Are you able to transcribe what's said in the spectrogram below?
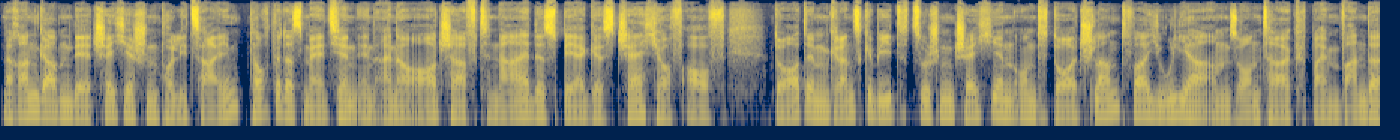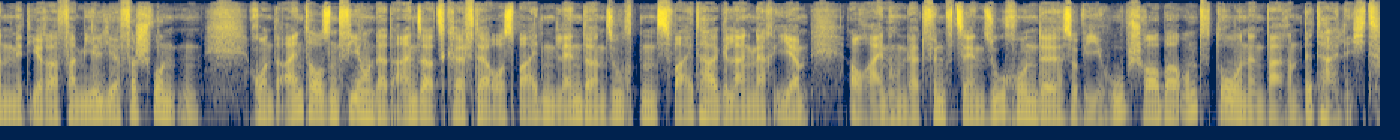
Nach Angaben der tschechischen Polizei tauchte das Mädchen in einer Ortschaft nahe des Berges Tschechow auf. Dort im Grenzgebiet zwischen Tschechien und Deutschland war Julia am Sonntag beim Wandern mit ihrer Familie verschwunden. Rund 1400 Einsatzkräfte aus beiden Ländern suchten zwei Tage lang nach ihr. Auch 115 Suchhunde sowie Hubschrauber und Drohnen waren beteiligt.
